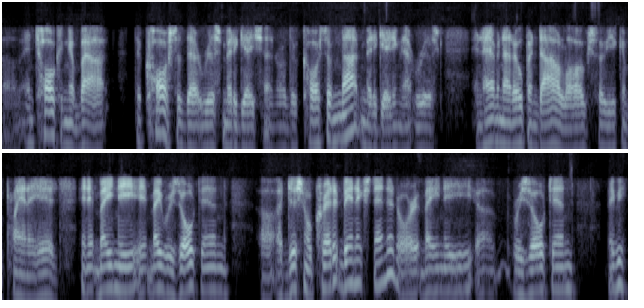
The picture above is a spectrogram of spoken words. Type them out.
uh, and talking about the cost of that risk mitigation or the cost of not mitigating that risk and having that open dialogue so you can plan ahead. And it may need, it may result in uh, additional credit being extended or it may need, uh, result in maybe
